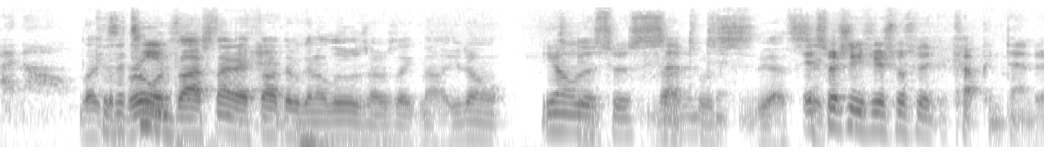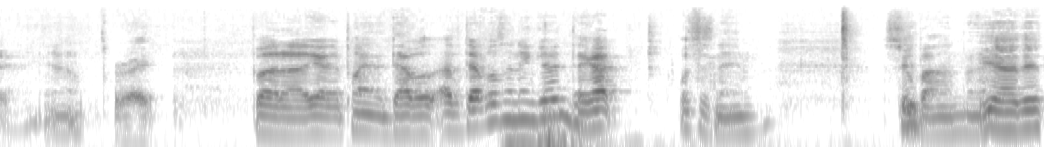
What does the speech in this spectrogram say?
I know. Like the, the Bruins last night, I thought they were going to lose. I was like, no, you don't. You don't lose to a 17. to yeah, Especially if you're supposed to be like a cup contender, you know. Right. But uh, yeah, they're playing the Devils. Are the Devils any good? They got what's his name? Subban. right? Yeah, they're,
